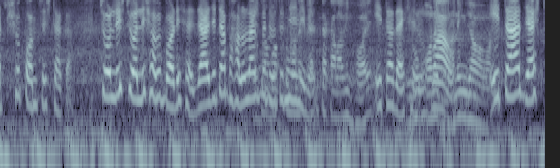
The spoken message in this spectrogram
আটশো পঞ্চাশ। টাকা। চল্লিশ চুয়াল্লিশ হবে বডি সাইজ যার যেটা ভালো লাগবে দ্রুত নিয়ে নেবেন। এটা দেখেন। এটা জাস্ট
